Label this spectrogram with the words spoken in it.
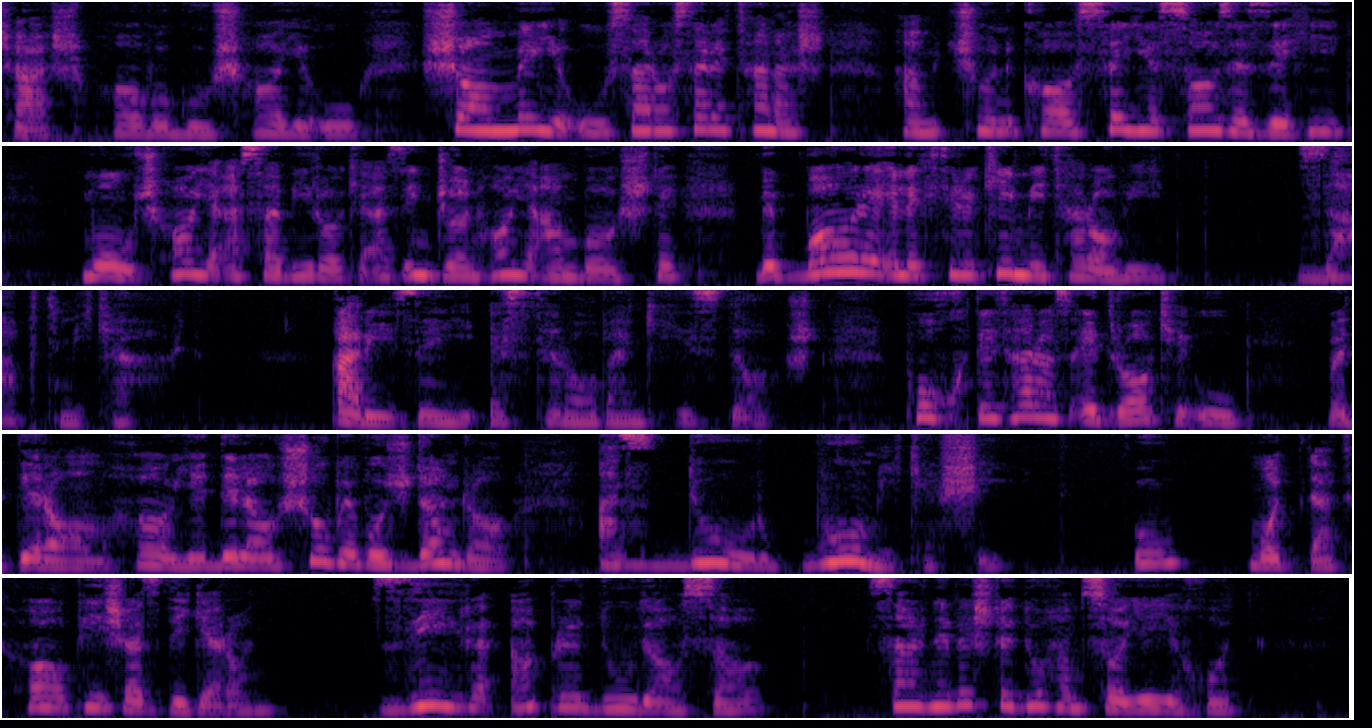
چشمها و گوشهای او شامه او سراسر تنش همچون کاسه ساز زهی موجهای عصبی را که از این جانهای انباشته به بار الکتریکی میتراوید ضبط می‌کرد. غریزه ای استرابنگیز داشت. پخته تر از ادراک او و درامهای دلاشوب وجدان را از دور بو می‌کشید. او مدتها پیش از دیگران زیر ابر دوداسا سرنوشت دو همسایه خود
